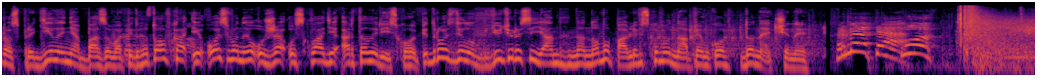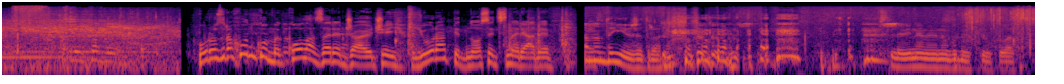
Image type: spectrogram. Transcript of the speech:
розпреділення, базова підготовка. І ось вони уже у складі артилерійського підрозділу б'ють росіян на Новопавлівському напрямку Донеччини. У розрахунку Микола заряджаючий. Юра підносить снаряди. Надоїв вже трохи. Після війни не будемо спілкуватися.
